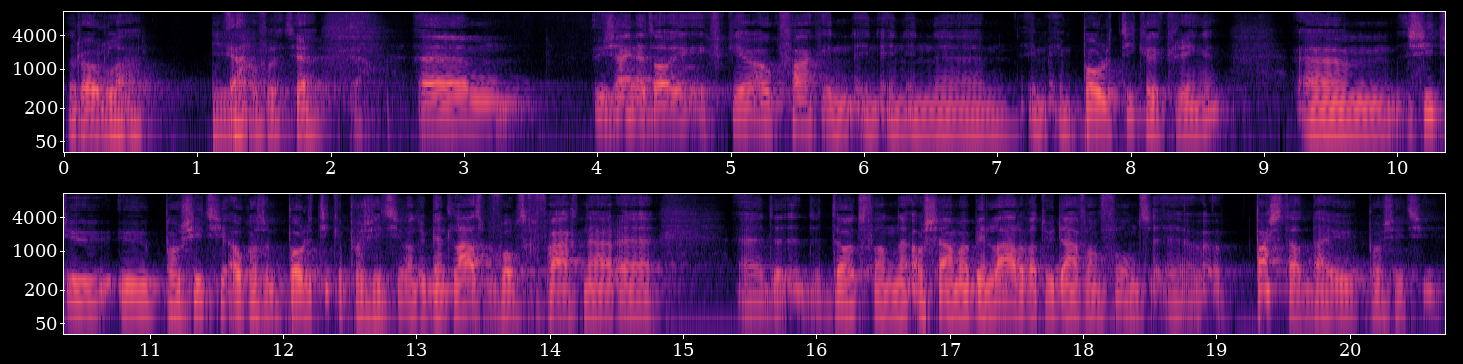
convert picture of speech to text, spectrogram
De rodelaar. Ja. Overleed. ja. ja. Um, u zei net al, ik, verkeer ook vaak in, in, in, in, uh, in, in politieke kringen. Um, ziet u uw positie ook als een politieke positie? Want u bent laatst bijvoorbeeld gevraagd naar... Uh, de, de, dood van uh, Osama Bin Laden, wat u daarvan vond. past dat bij uw positie?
